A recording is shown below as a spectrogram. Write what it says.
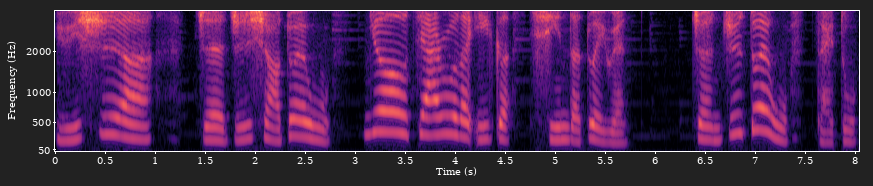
于是啊，这支小队伍又加入了一个新的队员，整支队伍再度。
